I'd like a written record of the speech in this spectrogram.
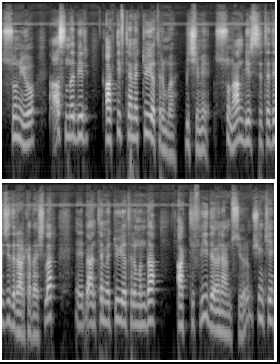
sunuyor. Aslında bir aktif temettü yatırımı biçimi sunan bir stratejidir arkadaşlar. E, ben temettü yatırımında aktifliği de önemsiyorum. Çünkü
